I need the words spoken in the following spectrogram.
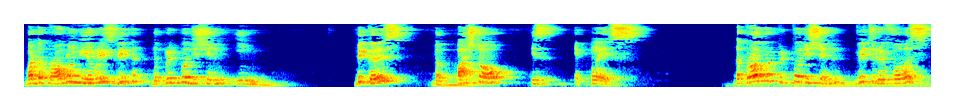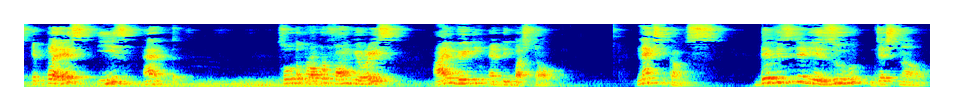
But the problem here is with the preposition in. Because the bus stop is a place. The proper preposition which refers a place is at. So the proper form here is I am waiting at the bus stop. Next comes they visited a zoo just now.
